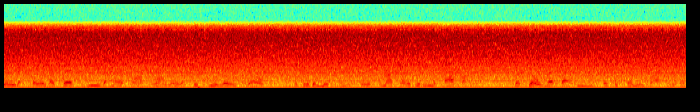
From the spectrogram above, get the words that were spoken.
one thing that someone has said to you that might have come off the wrong way, that pushed you away as well, it could have been misunderstood. I'm not trying to give them a pass on it, but don't let that be the determining factor of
